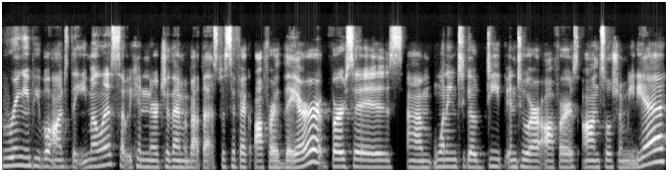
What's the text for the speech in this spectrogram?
bringing people onto the email list so we can nurture them about that specific offer there versus um, wanting to go deep into our offers on social media.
